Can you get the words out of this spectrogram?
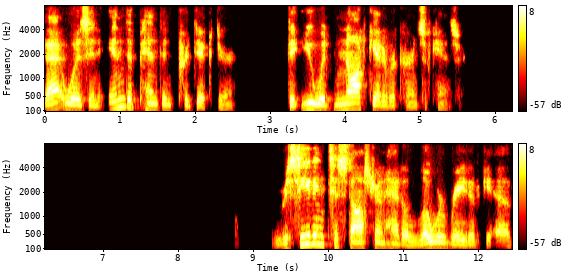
that was an independent predictor that you would not get a recurrence of cancer. Receiving testosterone had a lower rate of, of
